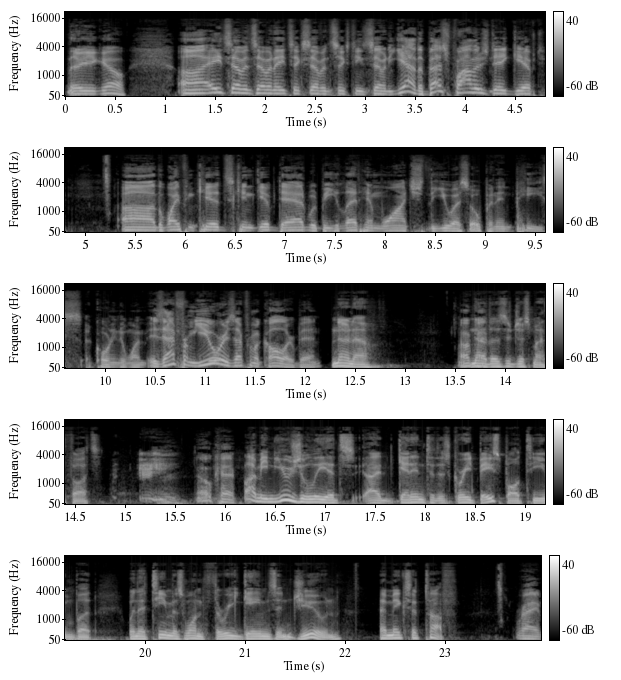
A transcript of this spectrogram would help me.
there you go. Uh, 877 867 1670. Yeah, the best Father's Day gift uh, the wife and kids can give dad would be let him watch the U.S. Open in peace, according to one. Is that from you or is that from a caller, Ben? No, no. Okay. No, those are just my thoughts. okay. I mean, usually it's I'd get into this great baseball team, but when the team has won three games in June, that makes it tough. Right.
